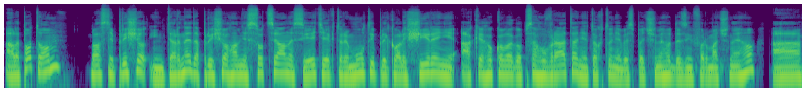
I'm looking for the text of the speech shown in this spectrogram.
Ale potom vlastne prišiel internet a prišiel hlavne sociálne siete, ktoré multiplikovali šírenie akéhokoľvek obsahu vrátane tohto nebezpečného, dezinformačného. A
